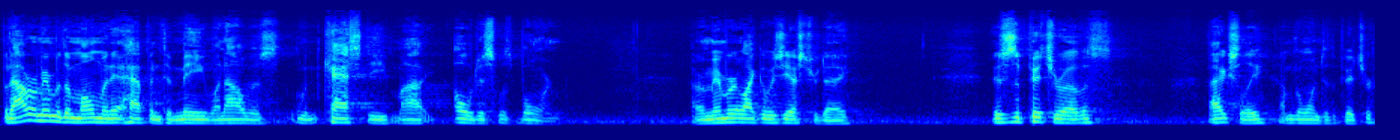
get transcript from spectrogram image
but I remember the moment it happened to me when I was, when Cassidy, my oldest, was born. I remember it like it was yesterday. This is a picture of us. Actually, I'm going to the picture.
